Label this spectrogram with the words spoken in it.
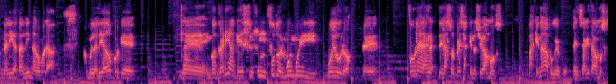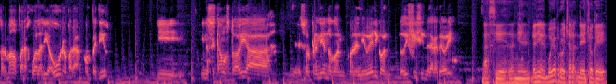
una liga tan linda como la, como la Liga 2, porque eh, encontrarían que es, un fútbol muy, muy, muy duro. Eh, fue una de las, de las sorpresas que nos llevamos, más que nada, porque pensaba que estábamos armados para jugar la Liga 1, para competir. Y, y nos estamos todavía eh, sorprendiendo con, con el nivel y con lo difícil de la categoría. Así es, Daniel. Daniel, voy a aprovechar, de hecho, que,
